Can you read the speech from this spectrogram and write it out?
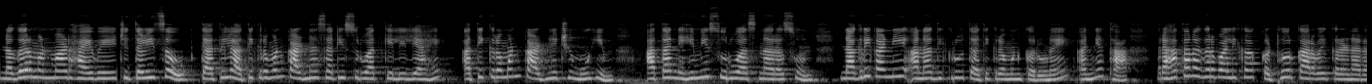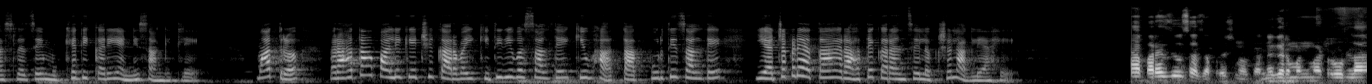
नगर मनमाड हायवे चितळी चौक त्यातील अतिक्रमण काढण्यासाठी सुरुवात केलेली आहे. अतिक्रमण काढण्याची मोहीम आता नेहमी सुरू असणार असून नागरिकांनी अनधिकृत अतिक्रमण करू नये अन्यथा राहता नगरपालिका कठोर कारवाई करणार असल्याचे मुख्याधिकारी यांनी सांगितले. मात्र राहता पालिकेची कारवाई किती दिवस चालते किंवा तात्पुरती चालते याच्याकडे आता राहतेकरांचे लक्ष लागले आहे. हा बऱ्याच दिवसाचा प्रश्न होता. नगर मनमाट रोडला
